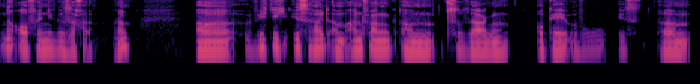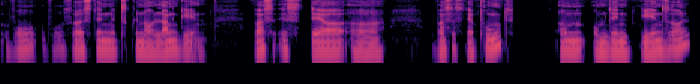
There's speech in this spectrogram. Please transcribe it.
eine aufwendige Sache. Ne? Äh, wichtig ist halt am Anfang ähm, zu sagen, okay, wo ist ähm, wo wo soll es denn jetzt genau langgehen? Was ist der, äh was ist der Punkt, ähm, um den gehen soll?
